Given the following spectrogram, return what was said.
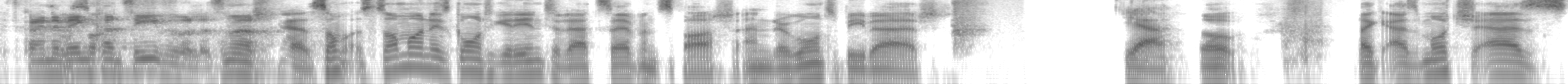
It's kind of So- inconceivable, isn't it? Yeah, some someone is going to get into that seventh spot, and they're going to be bad. yeah, So, like as much as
